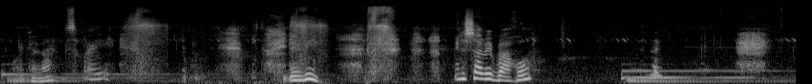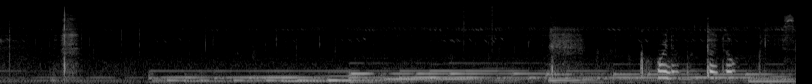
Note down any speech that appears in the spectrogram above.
okay ka lang? Sorry. Demi, may nasabi ba ako? Kung ano magtanong, please.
